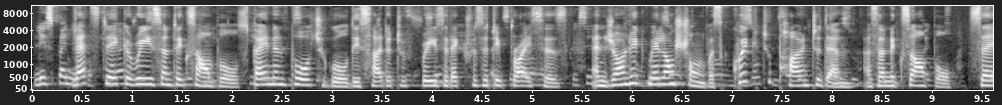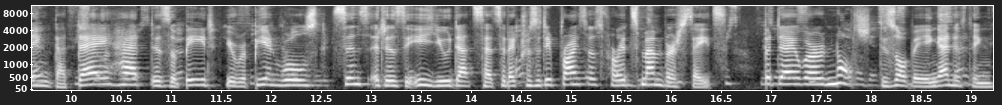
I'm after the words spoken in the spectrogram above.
Let's take a recent example. Spain and Portugal decided to freeze electricity prices, and Jean Luc Mélenchon was quick to point to them as an example, saying that they had disobeyed European rules since it is the EU that sets electricity prices for its member states. But they were not disobeying anything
